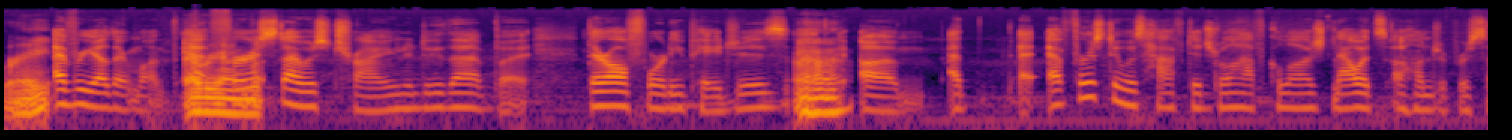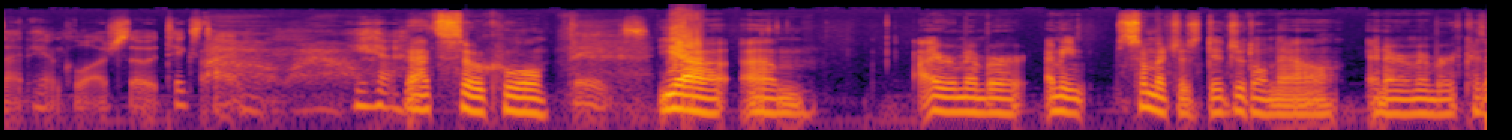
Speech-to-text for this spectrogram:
right? Every other month. Every at first, I was trying to do that, but they're all 40 pages. Uh-huh. And, um, at, at at first, it was half digital, half collage. Now it's 100% hand collage, so it takes time. Oh wow. Yeah. That's so cool. Thanks. Yeah. Um, I remember. I mean, so much is digital now, and I remember because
